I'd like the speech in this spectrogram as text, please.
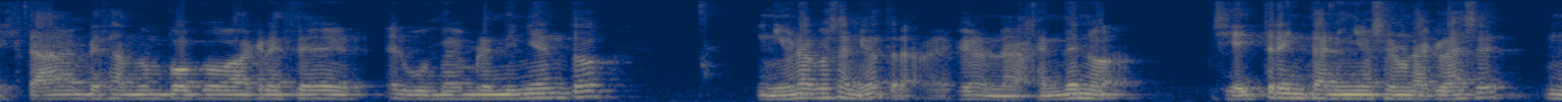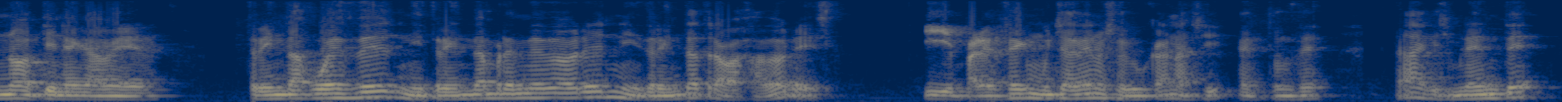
está empezando un poco a crecer el boom del emprendimiento, ni una cosa ni otra. La gente no. Si hay 30 niños en una clase, no tiene que haber 30 jueces, ni 30 emprendedores, ni 30 trabajadores. Y parece que muchas veces nos educan así. Entonces, nada, que simplemente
